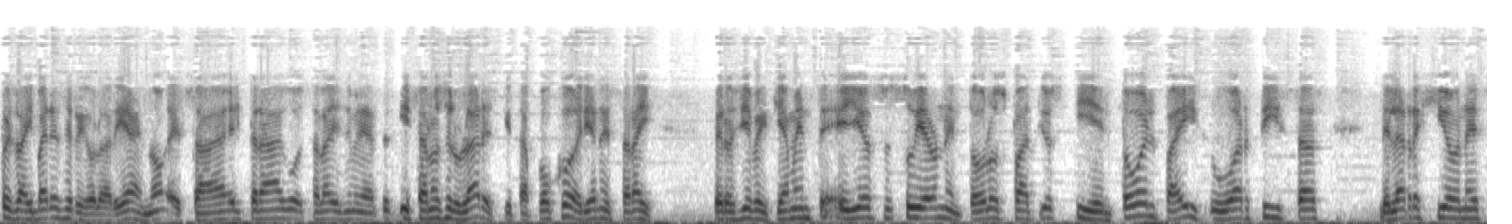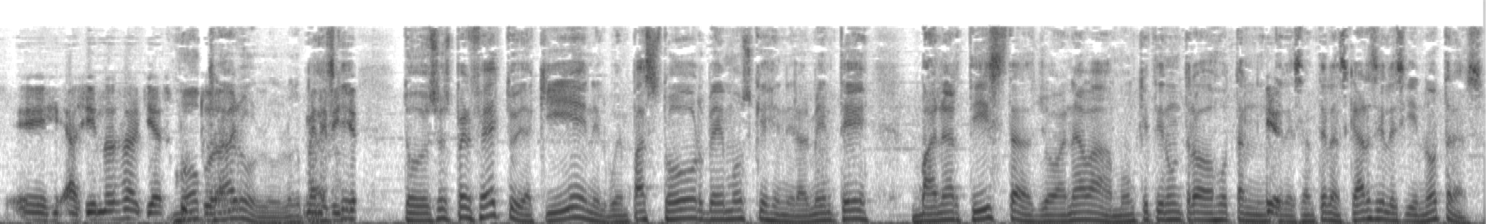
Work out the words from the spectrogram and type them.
pues hay varias irregularidades, ¿no? Está el trago, está la inseminación y están los celulares, que tampoco deberían estar ahí. Pero sí, efectivamente, ellos estuvieron en todos los patios y en todo el país. Hubo artistas de las regiones eh, haciendo esas actividades No, culturales. claro, lo, lo que pasa es que todo eso es perfecto. Y aquí en El Buen Pastor vemos que generalmente van artistas, Joana Bahamón, que tiene un trabajo tan interesante en las cárceles y en otras.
